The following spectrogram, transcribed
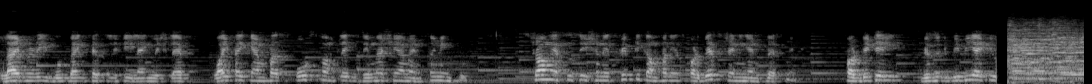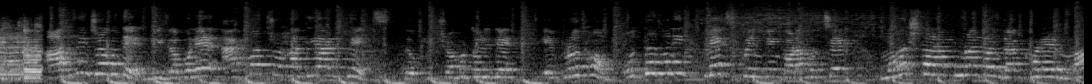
library, book bank facility, language lab, Wi-Fi campus, sports complex, gymnasium, and swimming pool. Strong association with 50 companies for best training and placement. For detail, visit বিজ্ঞাপনের একমাত্র হাতিয়ার প্রথম করা হচ্ছে মহাশতলা পুরাতন ডাকঘরের মা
